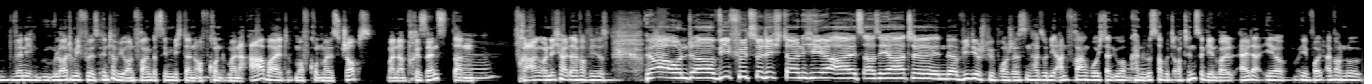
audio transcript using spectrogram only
wenn ich Leute mich für das Interview anfragen, dass sie mich dann aufgrund meiner Arbeit, aufgrund meines Jobs, meiner Präsenz dann mhm fragen und nicht halt einfach wie das, ja, und äh, wie fühlst du dich dann hier als Asiate in der Videospielbranche? Das sind halt so die Anfragen, wo ich dann überhaupt keine Lust habe, dorthin zu gehen, weil, Alter, ihr, ihr wollt einfach nur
